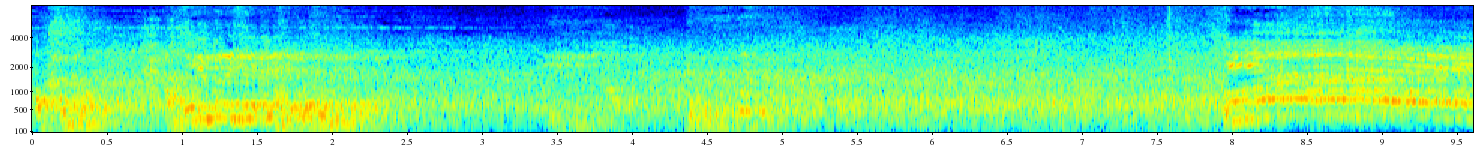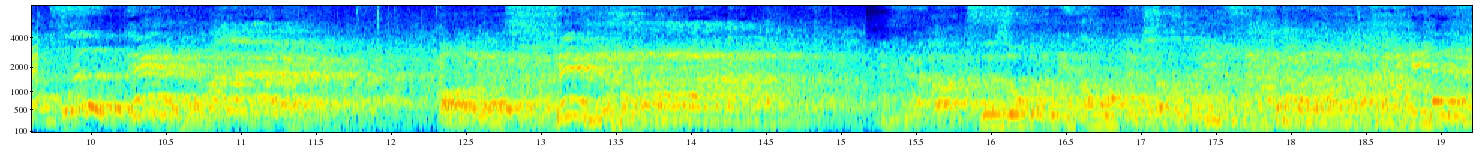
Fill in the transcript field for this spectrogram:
あそう。あドリブル縛りですよそういやーセーフあれセーフなんか通常からネタ持ってる人はちょっといいですね。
